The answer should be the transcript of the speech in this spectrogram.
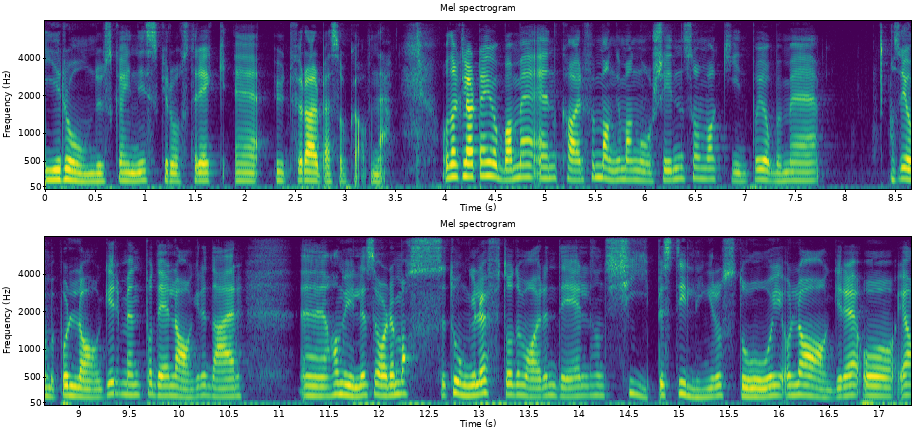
i rollen du skal inn i, skråstrek eh, utføre arbeidsoppgavene. Og det er klart jeg jobba med en kar for mange, mange år siden som var keen på å jobbe med Altså jobbe på lager, men på det lageret der han ville, så var det masse tunge løft, og det var en del sånn kjipe stillinger å stå i og lagre. Og ja,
